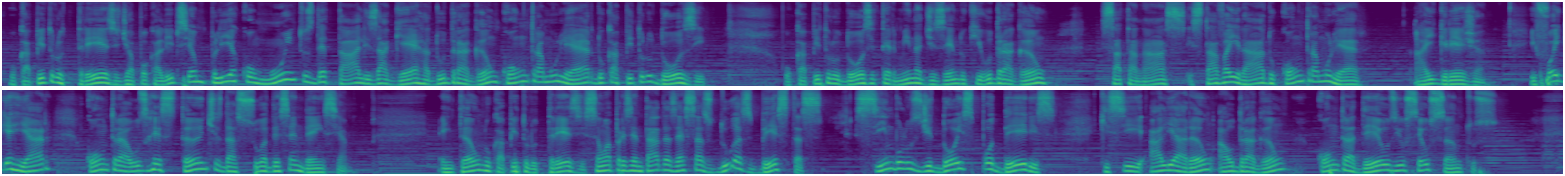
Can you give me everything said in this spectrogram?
O capítulo 13 de Apocalipse amplia com muitos detalhes a guerra do dragão contra a mulher do capítulo 12. O capítulo 12 termina dizendo que o dragão, Satanás, estava irado contra a mulher, a igreja, e foi guerrear contra os restantes da sua descendência. Então, no capítulo 13, são apresentadas essas duas bestas, símbolos de dois poderes que se aliarão ao dragão contra Deus e os seus santos.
